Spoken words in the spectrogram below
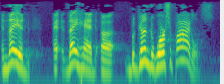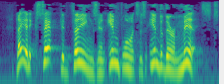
and they had uh, they had uh, begun to worship idols. They had accepted things and influences into their midst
